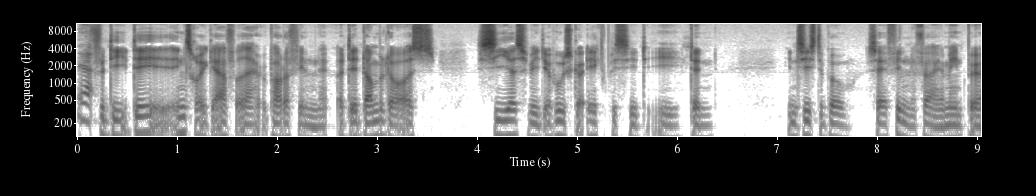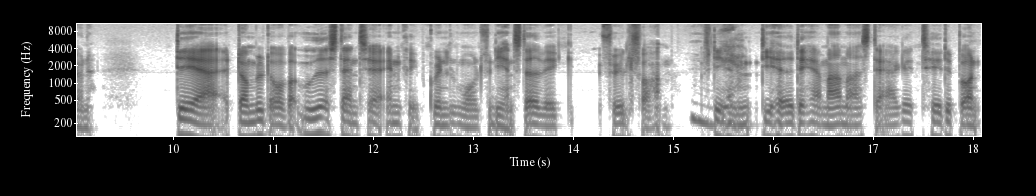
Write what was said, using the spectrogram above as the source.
Ja. Fordi det indtryk, jeg har fået af Harry Potter-filmene, og det Dumbledore også siger, så vidt jeg husker eksplicit i den, i den sidste bog, sagde jeg filmene før, jeg mente bøgerne, det er, at Dumbledore var ude af stand til at angribe Grindelwald, fordi han stadigvæk følte for ham. Mm. Fordi han, de havde det her meget, meget stærke, tætte bånd,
